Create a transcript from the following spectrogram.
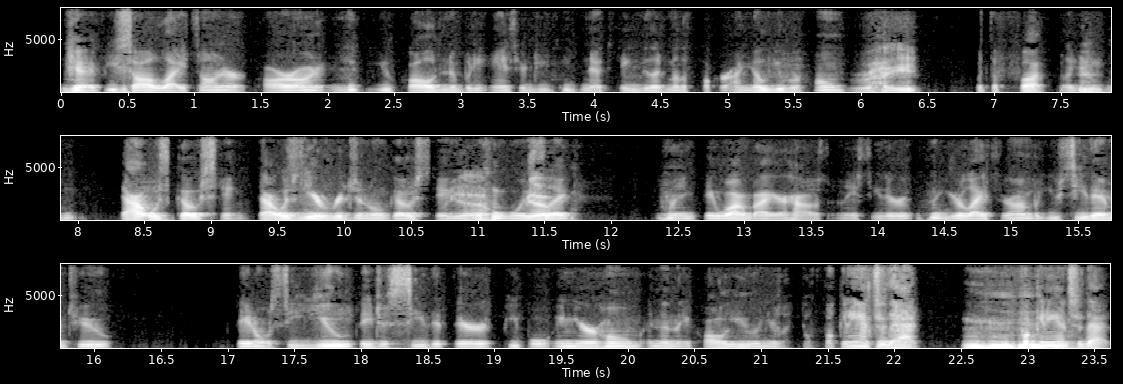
yeah, if you saw lights on or a car on and you called and nobody answered, you the next day you'd be like, "Motherfucker, I know you were home. Right. What the fuck?" Like that was ghosting. That was the original ghosting. Yeah, was yep. like like they walk by your house and they see their your lights are on, but you see them too. They don't see you. They just see that there's people in your home, and then they call you, and you're like, "Don't fucking answer that! Don't fucking answer that!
